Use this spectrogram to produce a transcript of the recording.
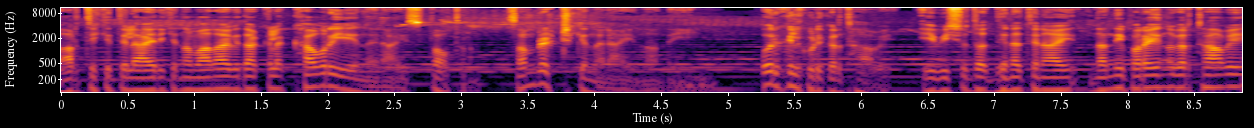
വാർദ്ധക്യത്തിലായിരിക്കുന്ന മാതാപിതാക്കളെ കവർ ചെയ്യുന്നതിനായി സ്തോത്രം. സംരക്ഷിക്കുന്നതിനായി നന്ദി. ഒരിക്കൽ കൂടി കർത്താവെ ഈ വിശുദ്ധ ദിനത്തിനായി നന്ദി പറയുന്നു കർത്താവെ.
